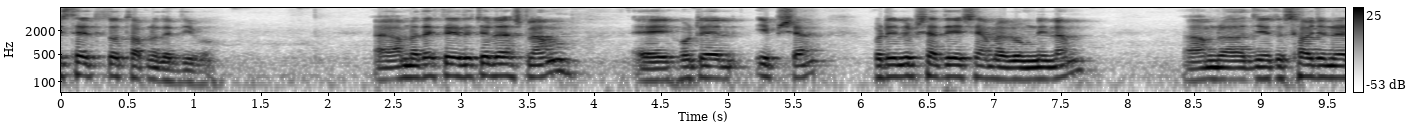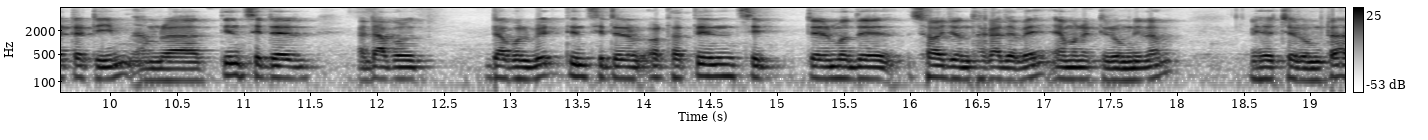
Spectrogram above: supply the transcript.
বিস্তারিত তথ্য আপনাদের দিব। আমরা দেখতে দেখতে চলে আসলাম এই হোটেল ইপসা। হোটেল ইপসাতে এসে আমরা রুম নিলাম। আমরা যেহেতু ছয়জনের একটা টিম আমরা তিন সিটের ডাবল ডাবল বেড তিন সিটের অর্থাৎ তিন সিটের মধ্যে ছয়জন থাকা যাবে, এমন একটি রুম নিলাম। এই হচ্ছে রুমটা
